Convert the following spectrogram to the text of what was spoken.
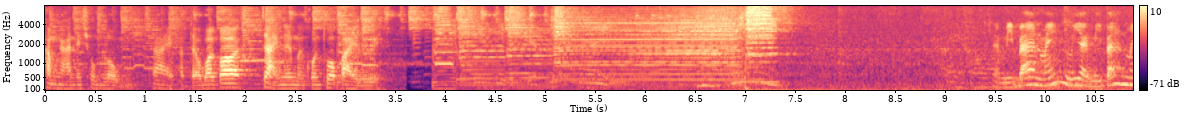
ทำงานในชมรมใช่ครับ แต่ว่าก็จ่ายเงินเหมือนคนทั่วไปเลย อยากมีบ้านไหมหนูอยากมีบ้านไหม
